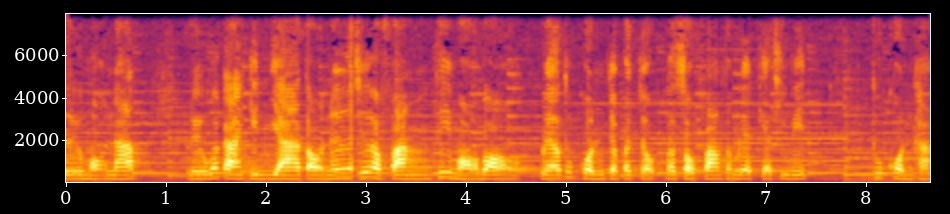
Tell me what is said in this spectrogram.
หรือหมอนัด หรือว่าการกินยาต่อเนื่องเชื่อฟังที่หมอบอก แล้วทุกคนจะประจบประสบความสำเร็จแก่ชีวิต ทุกคนค่ะ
